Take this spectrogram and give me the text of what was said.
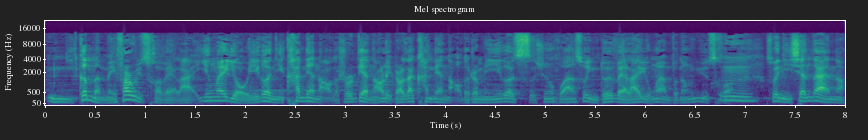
你根本没法预测未来，因为有一个你看电脑的时候，电脑里边在看电脑的这么一个死循环，所以你对未来永远不能预测。嗯所以你现在呢，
